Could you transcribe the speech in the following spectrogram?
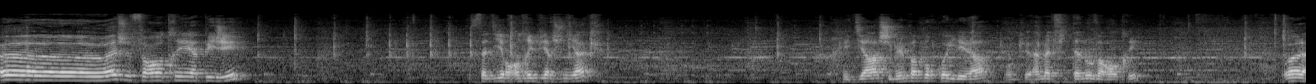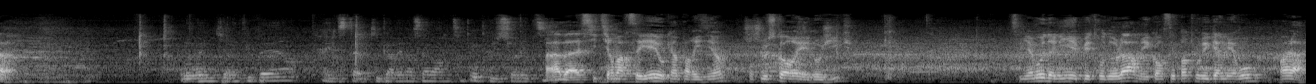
Euh, ouais, je vais faire rentrer APG. C'est-à-dire André-Pierre. Et Diarra, je sais même pas pourquoi il est là. Donc euh, Ahmad Fitano va rentrer. Voilà. L'OM qui récupère. Einstein qui permet d'en savoir un petit peu plus sur les tirs. Ah bah 6 tirs marseillais, aucun parisien. Donc le score est logique. C'est bien beau d'aligner pétrodollars, mais quand c'est pas trouvé Gamero, voilà,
